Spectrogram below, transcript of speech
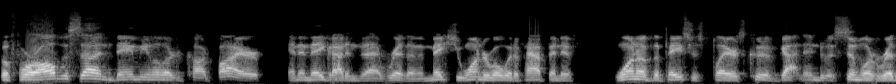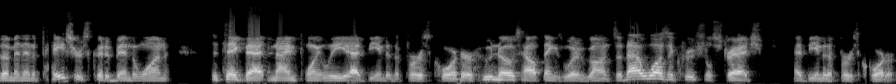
before all of a sudden Damian Lillard caught fire and then they got into that rhythm. It makes you wonder what would have happened if one of the Pacers players could have gotten into a similar rhythm and then the Pacers could have been the one to take that nine point lead at the end of the first quarter. Who knows how things would have gone. So that was a crucial stretch at the end of the first quarter.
